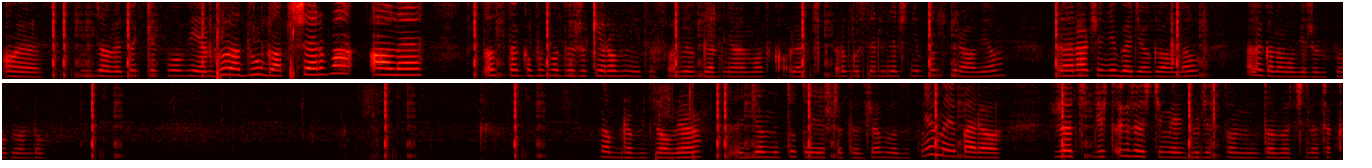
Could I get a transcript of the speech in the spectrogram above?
O jest, widzowie, tak jak mówiłem, była długa przerwa, ale to z tego powodu, że kierownicę sobie ogarniałem od kolegi, którego serdecznie pozdrawiam, ale raczej nie będzie oglądał, ale go namówię, żeby pooglądał. Dobra widzowie, idziemy tutaj jeszcze te drzewo, zetniemy parę rzeczy, gdzieś tak, żeście mieli 20-minutowy odcineczek.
